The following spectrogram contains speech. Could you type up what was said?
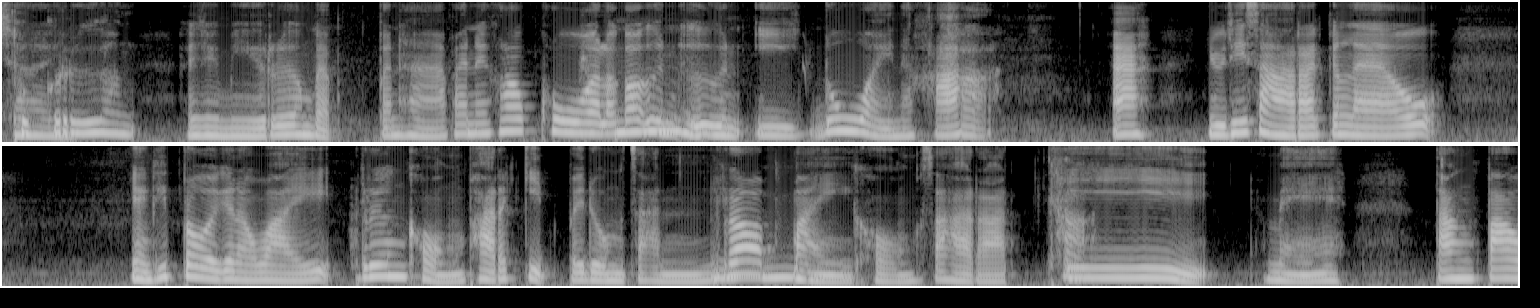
ใช่ทุกเรื่องแล้วยังมีเรื่องแบบปัญหาภายในครอบครัวแล้วก็อื่น ๆ อีกด้วยนะคะค่ะ อะอยู่ที่สหรัฐกันแล้ว อย่างที่โปรยกันเอาไว้เรื่องของภารกิจไปดวงจันทร์รอบใหม่ของสหรัฐค่ะที่แหมตั้งเป้า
